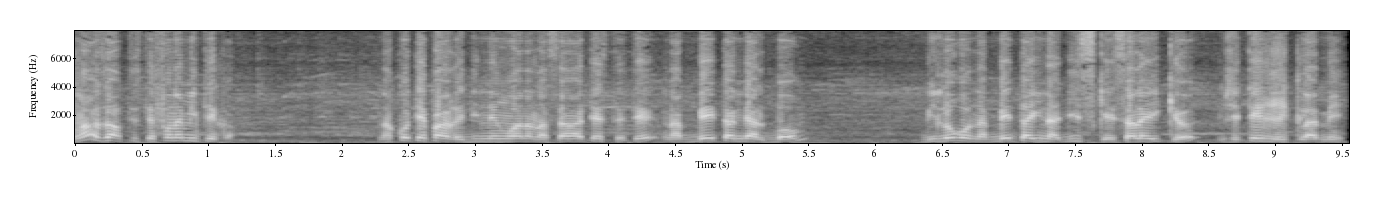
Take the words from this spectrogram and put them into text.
Nga aza artiste efona miteka. Nakote pa redi ndenge wana nasala album. J'étais réclamé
